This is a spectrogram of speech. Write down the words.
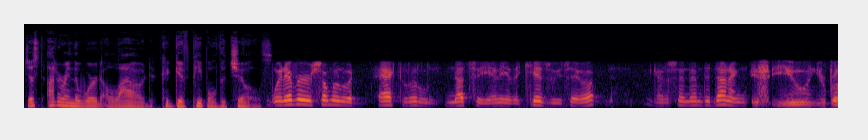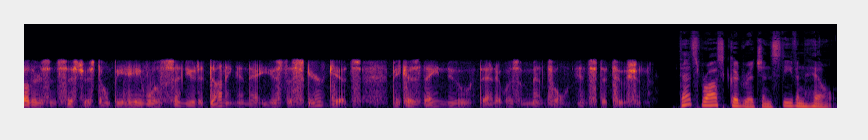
Just uttering the word aloud could give people the chills. Whenever someone would act a little nutsy, any of the kids, we'd say, "Oh, got to send them to Dunning." if you and your brothers and sisters don't behave, we'll send you to Dunning. And that used to scare kids because they knew that it was a mental institution. That's Ross Goodrich and Stephen Hill.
